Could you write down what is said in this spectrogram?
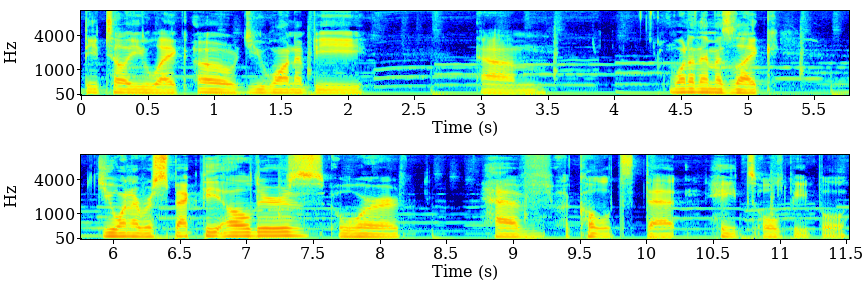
they tell you like, oh, do you want to be, um, one of them is like, do you want to respect the elders or have a cult that hates old people?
